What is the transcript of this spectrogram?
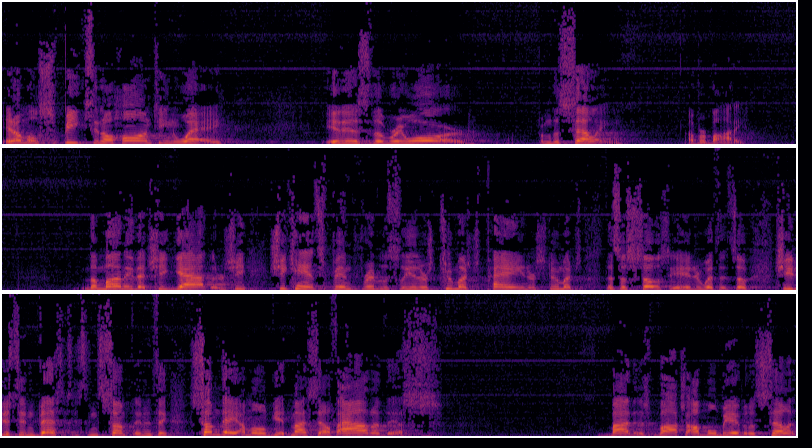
it almost speaks in a haunting way. It is the reward from the selling of her body. The money that she gathered, she, she can't spend frivolously. There's too much pain. There's too much that's associated with it. So she just invests in something and thinks, someday I'm going to get myself out of this buy this box. I'm going to be able to sell it,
